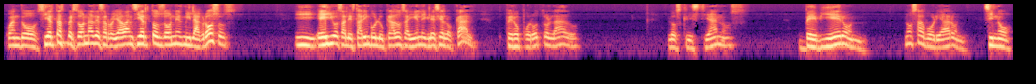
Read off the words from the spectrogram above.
cuando ciertas personas desarrollaban ciertos dones milagrosos y ellos al estar involucrados ahí en la iglesia local. Pero por otro lado, los cristianos bebieron no saborearon, sino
